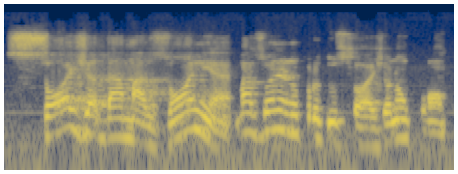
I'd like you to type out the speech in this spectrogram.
soja da Amazônia? Amazônia não produz soja, eu não compro.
